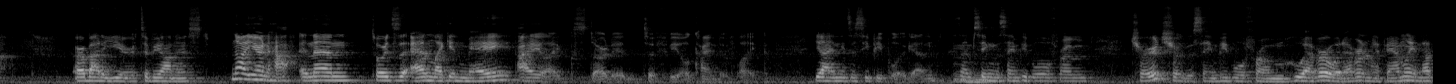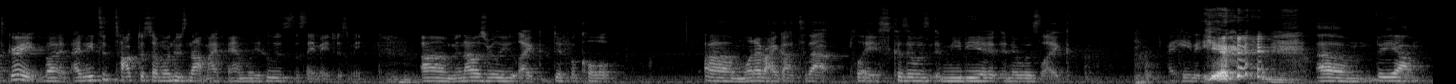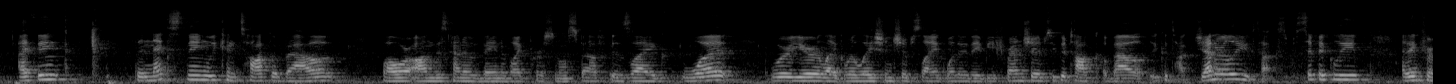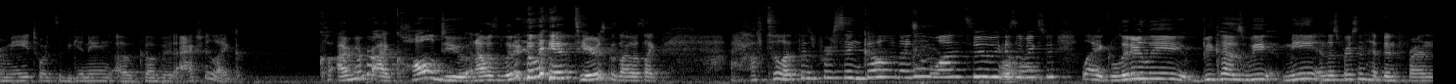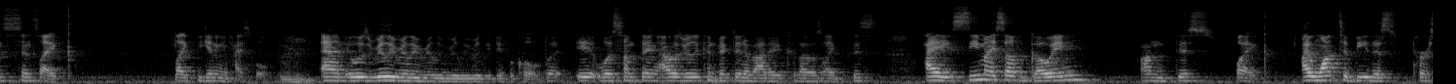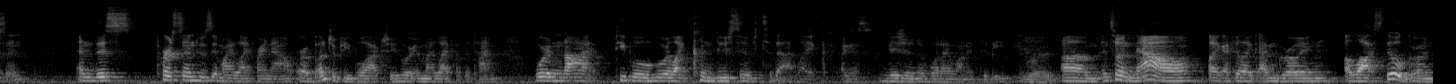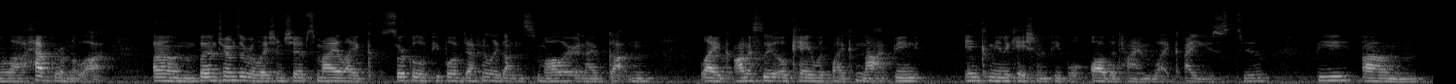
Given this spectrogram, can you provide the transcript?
or about a year to be honest not a year and a half and then towards the end like in may i like started to feel kind of like yeah i need to see people again because i'm Mhm. seeing the same people from church or the same people from whoever whatever in my family and that's great but i need to talk to someone who's not my family who is the same age as me. Um, and that was really like difficult um, whenever i got to that place because it was immediate and it was like i hate it here. Um, but yeah i think the next thing we can talk about while we're on this kind of vein of like personal stuff is like what were your like relationships like whether they be friendships? You could talk about you could talk generally you could talk specifically. I think for me towards the beginning of covid i actually like i remember i called you and i was literally in tears because i was like I have to let this person go and I don't want to because it makes me like literally because we me and this person had been friends since like like beginning of high school. Mm-hmm. And it was really really really really really difficult but it was something i was really convicted about it because i was like this i see myself going on this like i want to be this person and this person who's in my life right now or a bunch of people actually who are in my life at the time were not people who were like conducive to that like i guess vision of what i wanted to be Right. um, and so now, like, I feel like I'm growing a lot, still growing a lot, have grown a lot. Um, but in terms of relationships, my like circle of people have definitely gotten smaller, and I've gotten like honestly okay with like not being in communication with people all the time like I used to be. Um,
